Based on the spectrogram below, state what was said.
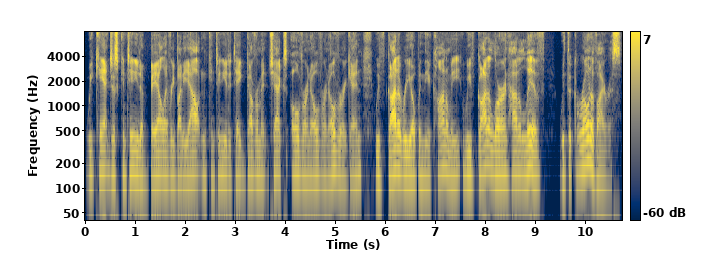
We can't just continue to bail everybody out and continue to take government checks over and over and over again. We've got to reopen the economy. We've got to learn how to live with the coronavirus.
